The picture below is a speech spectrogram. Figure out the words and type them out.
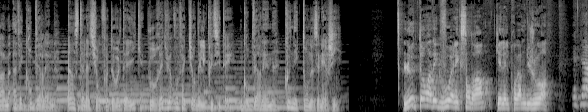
Programme avec Groupe Verlaine. Installation photovoltaïque pour réduire vos factures d'électricité. Groupe Verlaine, connectons nos énergies. Le temps avec vous, Alexandra. Quel est le programme du jour? Eh bien,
